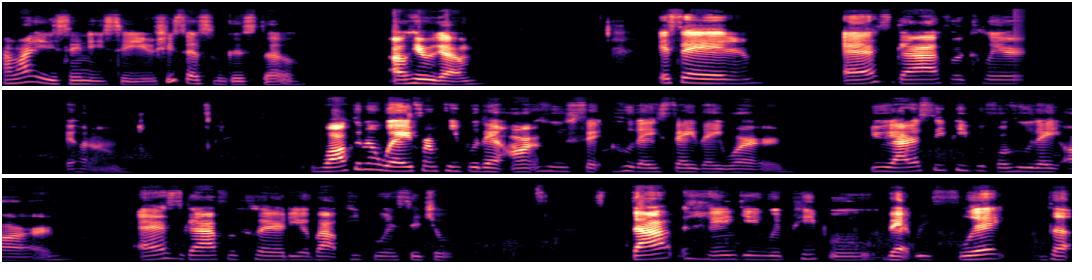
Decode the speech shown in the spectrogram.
I might need to send these to you. She said some good stuff. Oh, here we go. It said, ask God for clarity. Hold on. Walking away from people that aren't who say, who they say they were. You got to see people for who they are. Ask God for clarity about people and situations. Stop hanging with people that reflect the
